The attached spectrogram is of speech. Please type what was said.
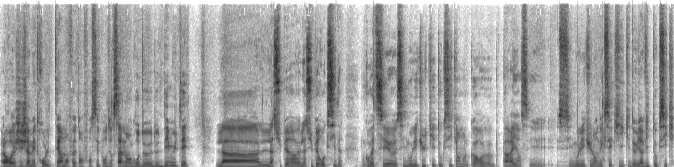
Alors j'ai jamais trop le terme en fait en français pour dire ça, mais en gros de, démuter la, la, super, la superoxyde. Donc en fait c'est euh, une molécule qui est toxique hein, dans le corps, euh, pareil, hein, c'est une molécule en excès qui, devient vite toxique.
